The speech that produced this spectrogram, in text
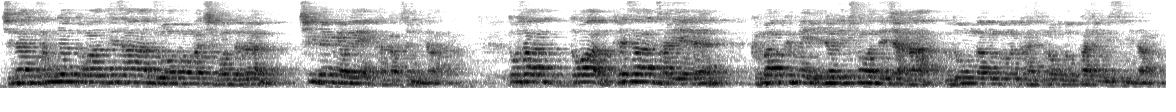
지난 3년 동안 퇴사한 조합원과 직원들은 700명에 가깝습니다. 또한, 또한 퇴사한 자리에는 그만큼의 인력이 충원되지 않아 노동 강도는 갈수록 높아지고 있습니다.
